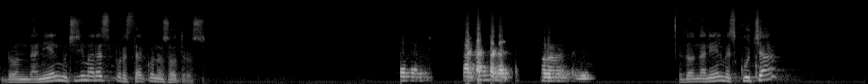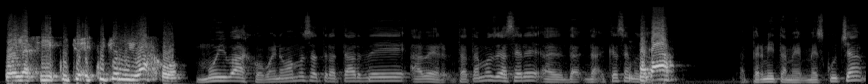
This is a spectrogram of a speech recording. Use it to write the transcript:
Don Daniel, muchísimas gracias por estar con nosotros. Don Daniel, ¿me escucha? Hola, sí, escucho, escucho muy bajo. Muy bajo. Bueno, vamos a tratar de, a ver, tratamos de hacer, eh, ¿qué hacemos? Permítame, ¿me escucha?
